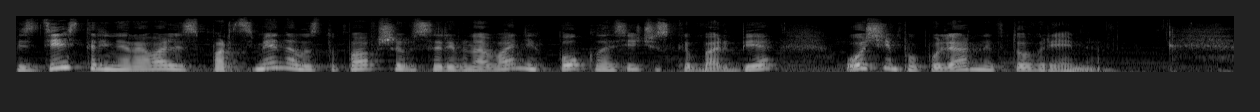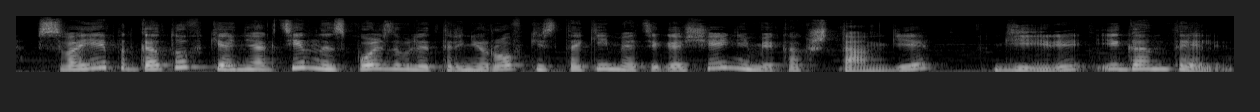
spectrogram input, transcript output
Здесь тренировались спортсмены, выступавшие в соревнованиях по классической борьбе, очень популярной в то время – в своей подготовке они активно использовали тренировки с такими отягощениями, как штанги, гири и гантели.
